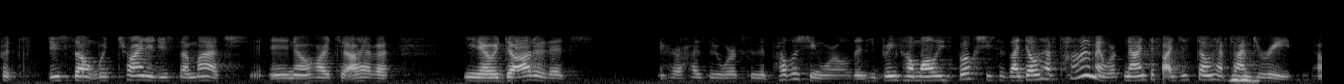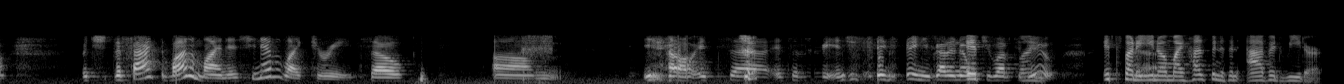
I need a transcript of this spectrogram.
put do so we're trying to do so much. You know, hard to I have a you know, a daughter that's her husband works in the publishing world and he brings home all these books. She says, I don't have time. I work nine to five. I just don't have time to read, you know. But she, the fact, the bottom line is she never liked to read. So, um, you know, it's uh, it's a very interesting thing. You've got to know It's what you love to funny. do. It's funny, you know, my husband is an avid reader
